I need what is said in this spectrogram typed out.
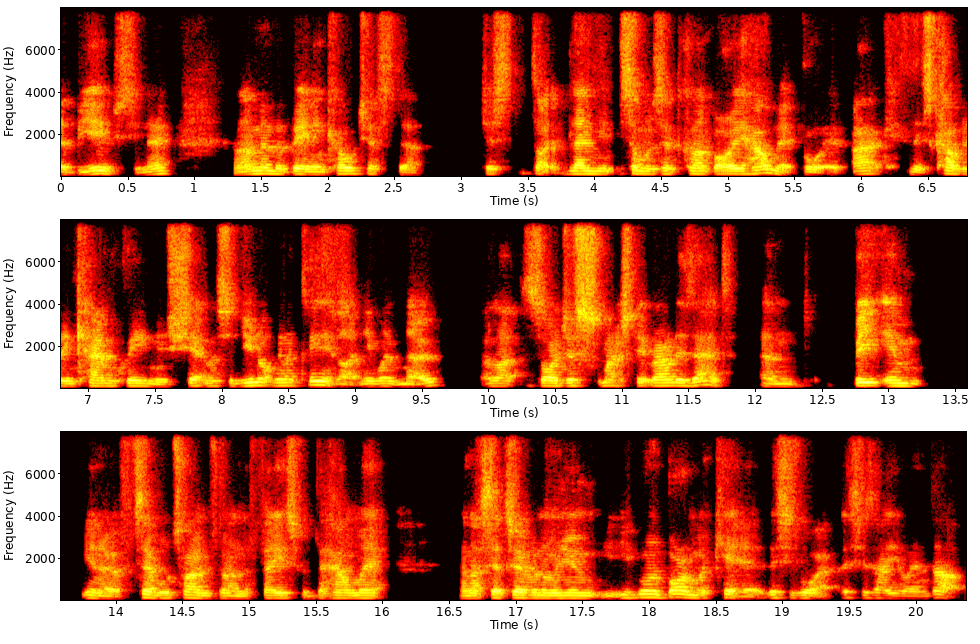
abuse, you know. And I remember being in Colchester just like lending someone said, Can I borrow your helmet? Brought it back and it's covered in cam cream and shit. And I said, You're not gonna clean it like and he went, No. And like so I just smashed it around his head and beat him, you know, several times around the face with the helmet. And I said to everyone, you, you want to borrow my kit, this is what this is how you end up.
